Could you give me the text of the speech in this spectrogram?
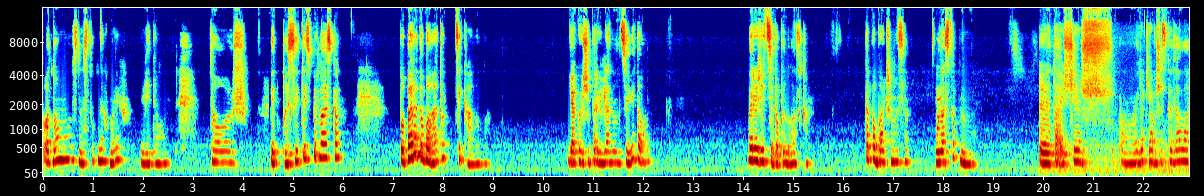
одному з наступних моїх відео. Тож, підписуйтесь, будь ласка. Попереду багато цікавого. Дякую, що переглянули це відео. Бережіть себе, будь ласка. Та побачимося у наступному. Е, Та ще ж, як я вже сказала,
